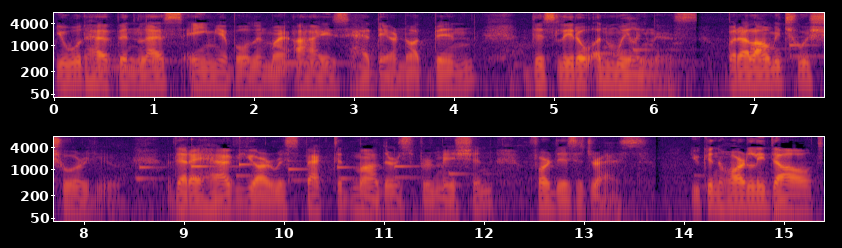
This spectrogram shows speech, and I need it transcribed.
You would have been less amiable in my eyes had there not been this little unwillingness. But allow me to assure you that I have your respected mother's permission for this address. You can hardly doubt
